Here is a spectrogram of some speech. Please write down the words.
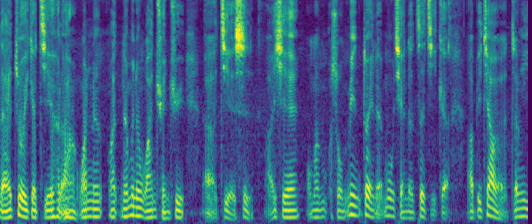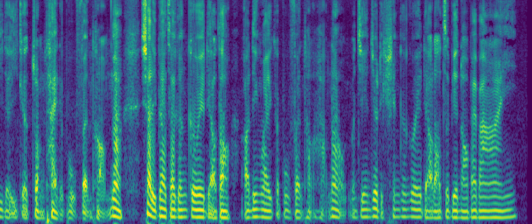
来做一个结合啊，完能完能不能完全去呃解释啊一些我们所面对的目前的这几个呃比较有争议的一个状态的部分哈，那下礼拜再跟各位聊到啊另外一个部分哈，好，那我们今天就先跟各位聊到这边喽，拜拜。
